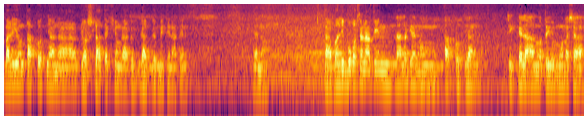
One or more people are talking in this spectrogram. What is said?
Bali yung top coat niya na gloss latex yung gag- gagamitin natin. Yan o. Ah, bali bukas na natin lalagyan ng top coat yan. Kasi kailangan matuyo muna siya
